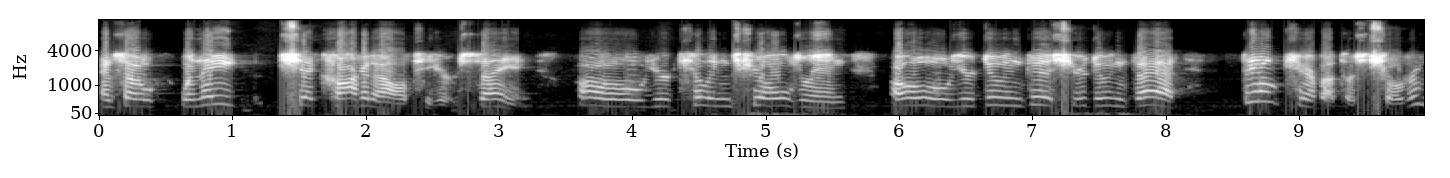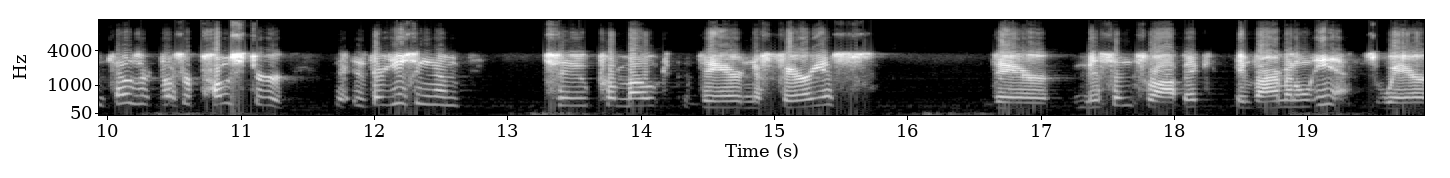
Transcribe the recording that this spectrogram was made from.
And so when they shed crocodile tears saying, Oh, you're killing children. Oh, you're doing this, you're doing that. They don't care about those children. Those are those are poster they're using them to promote their nefarious, their misanthropic environmental ends where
